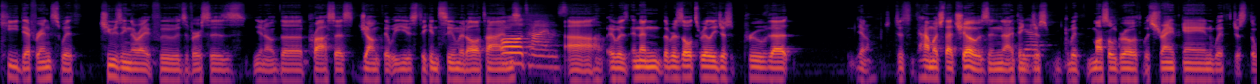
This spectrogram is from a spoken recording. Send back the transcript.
key difference with choosing the right foods versus you know the processed junk that we used to consume at all times All times. uh, it was and then the results really just prove that you know just how much that shows and i think Yeah. just with muscle growth with strength gain with just the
